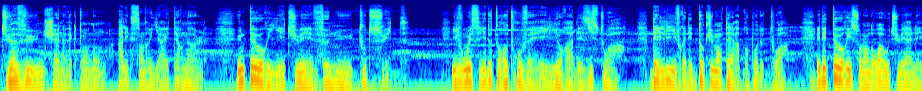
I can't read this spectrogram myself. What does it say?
Tu as vu une chaîne avec ton nom, Alexandria Eternal, une théorie et tu es venu tout de suite. Ils vont essayer de te retrouver et il y aura des histoires, des livres et des documentaires à propos de toi, et des théories sur l'endroit où tu es allé.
